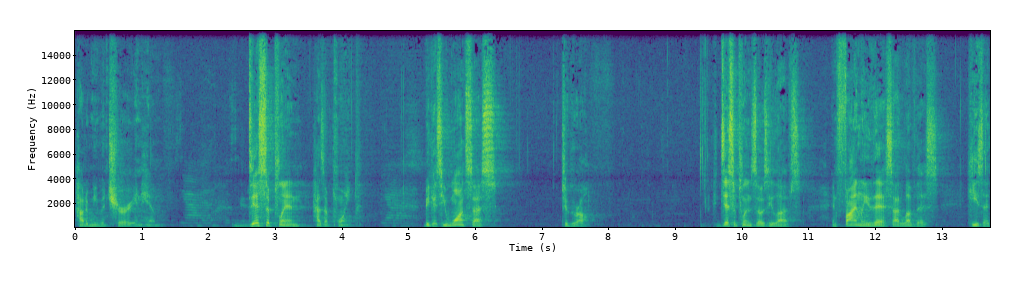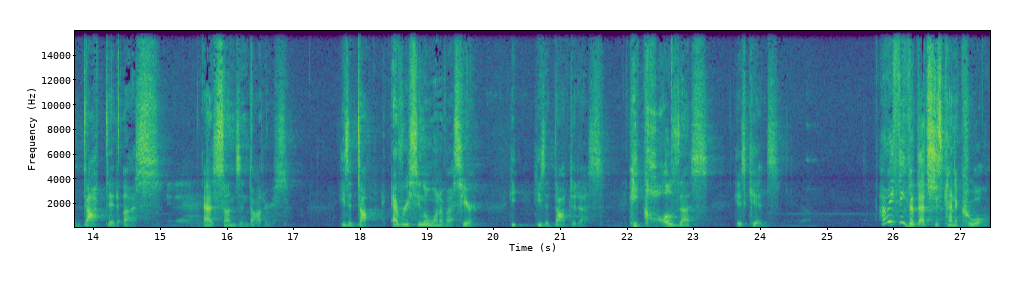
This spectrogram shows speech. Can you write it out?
how to be mature in him. Discipline has a point because he wants us to grow. He disciplines those he loves. And finally, this I love this He's adopted us Amen. as sons and daughters. He's adopted every single one of us here. He, he's adopted us. He calls us his kids. How many think that that's just kind of cool?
